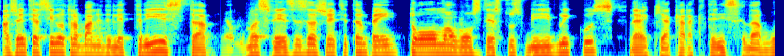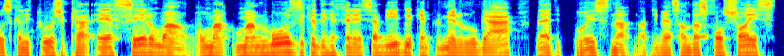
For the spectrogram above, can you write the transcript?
A gente, assim, no trabalho de letrista, algumas vezes a gente também toma alguns textos bíblicos, né? Que a característica da música litúrgica é ser uma, uma, uma música de referência bíblica, em primeiro lugar, né? Depois, na, na dimensão das funções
